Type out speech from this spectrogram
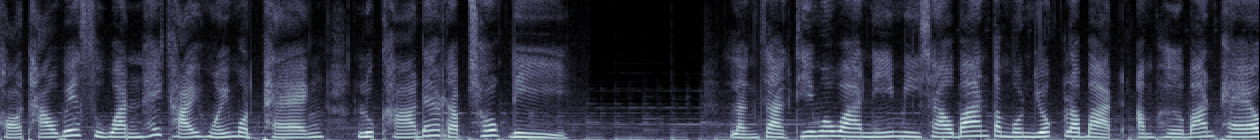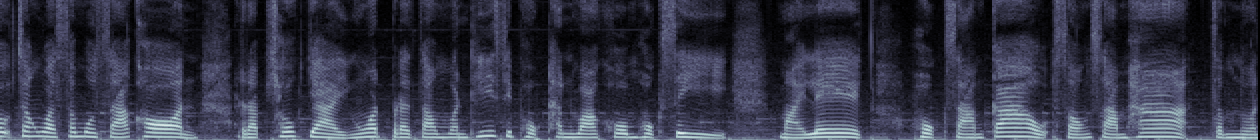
ขอท้าวเวสสุวรรณให้ขายหวยหมดแผง ลูกค้าได้รับโชคดี หลังจากที่เมื่อวานนี้มีชาวบ้านตำบลยกระบาด อำเภอบ้านแพ้ว จังหวัดสมุทรสาคร รับโชคใหญ่งวดประจำวันที่ 16 ธันวาคม 64 หมายเลข 639 235 จำนวน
